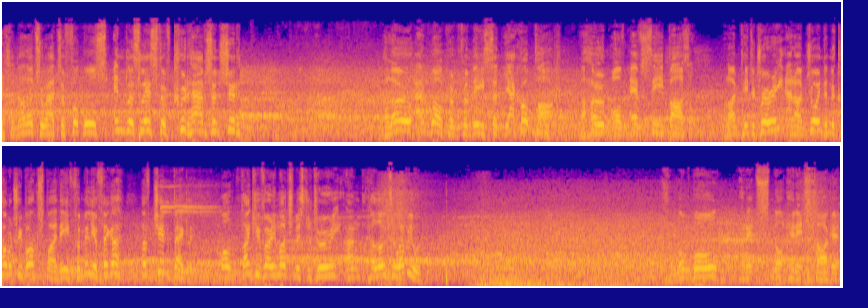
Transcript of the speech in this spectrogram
It's another to add to football's endless list of could-haves and should. Hello and welcome from the St Jakob Park, the home of FC Basel. Well, I'm Peter Drury, and I'm joined in the commentary box by the familiar figure of Jim Beglin. Well, thank you very much, Mr. Drury, and hello to everyone. It's a long ball, but it's not hit its target.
